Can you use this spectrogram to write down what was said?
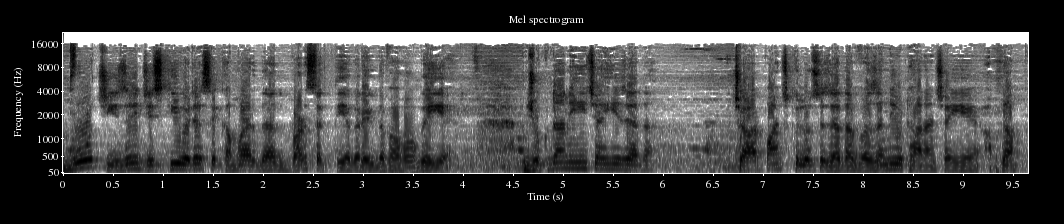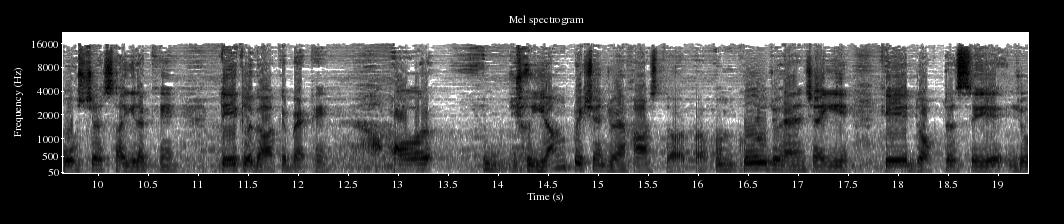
वो चीज़ें जिसकी वजह से कमर दर्द बढ़ सकती है, अगर एक दफ़ा हो गई है, झुकना नहीं चाहिए ज़्यादा। चार पाँच किलो से ज़्यादा वज़न नहीं उठाना चाहिए। अपना पोस्चर सही रखें, टेक लगा के बैठें। और जो यंग पेशेंट जो है ख़ास तौर पर उनको जो है चाहिए कि डॉक्टर से जो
